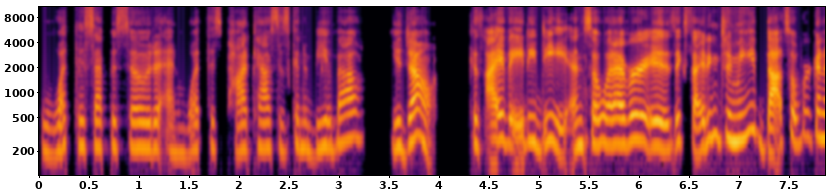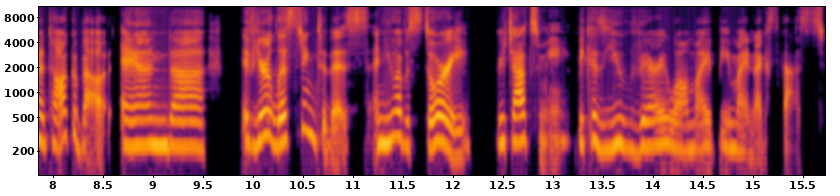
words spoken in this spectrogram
what this episode and what this podcast is going to be about, you don't because I have ADD. And so, whatever is exciting to me, that's what we're going to talk about. And uh, if you're listening to this and you have a story, reach out to me because you very well might be my next guest.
